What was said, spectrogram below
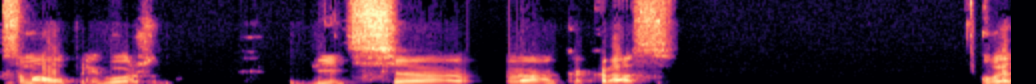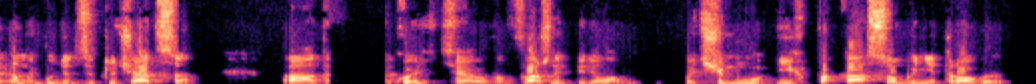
самого Пригожина. Ведь э, как раз в этом и будет заключаться э, такой э, важный перелом. Почему их пока особо не трогают?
